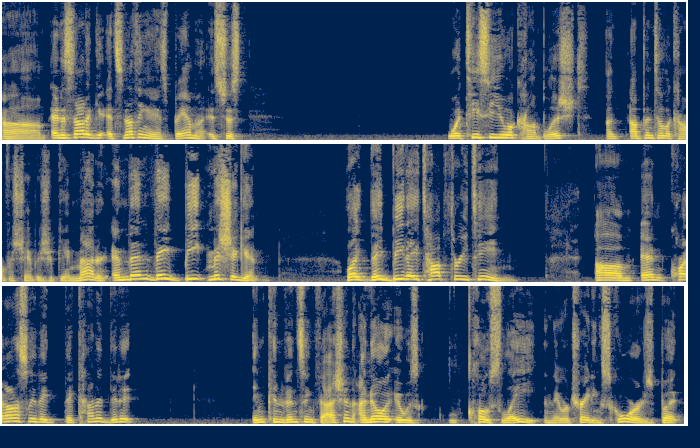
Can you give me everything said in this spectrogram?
Um, and it's not a, it's nothing against Bama. It's just what TCU accomplished up until the conference championship game mattered. And then they beat Michigan. Like they beat a top three team. Um, and quite honestly, they, they kind of did it in convincing fashion. I know it was close late and they were trading scores, but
